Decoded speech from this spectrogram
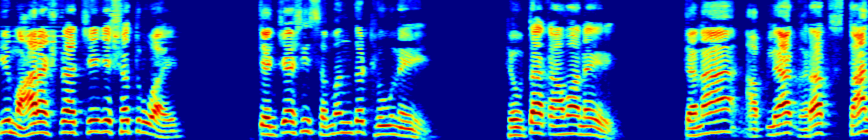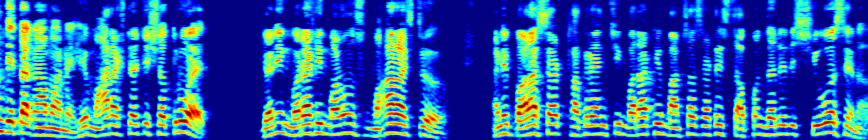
की महाराष्ट्राचे जे शत्रू आहेत त्यांच्याशी संबंध ठेवू नये ठेवता कामा नये. त्यांना आपल्या घरात स्थान देता कामा नये. हे महाराष्ट्राचे शत्रू आहेत. ज्यांनी मराठी माणूस महाराष्ट्र आणि बाळासाहेब ठाकरेंची मराठी माणसासाठी स्थापन झालेली शिवसेना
